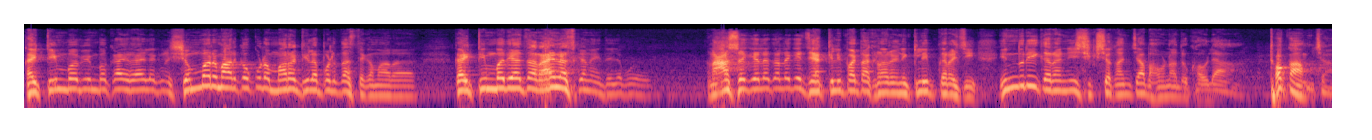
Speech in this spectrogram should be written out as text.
काही टिंब बिंब काही राहिलं का नाही? शंभर मार्क कुठं मराठीला पडत असते का मला? काही टिंब द्यायचा राहिलाच का नाही त्याच्यापुढं? आणि असं केलं का लगेच ह्या क्लिपा टाकणार आणि क्लिप करायची. इंदुरीकरांनी शिक्षकांच्या भावना दुखावल्या. ठोका आमच्या.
